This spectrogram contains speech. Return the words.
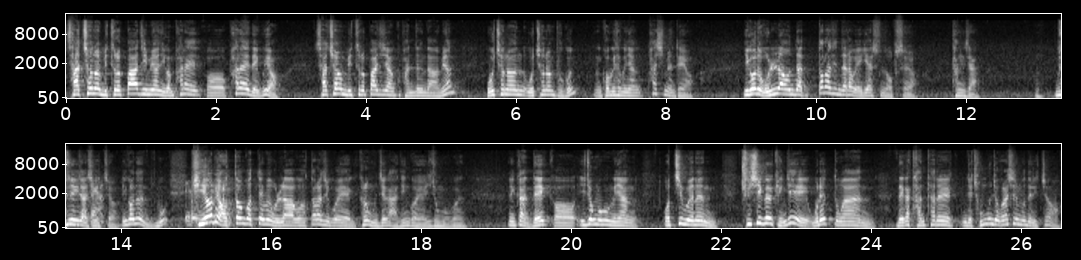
4,000원 밑으로 빠지면 이건 팔아야, 어, 팔아야 되고요. 4,000원 밑으로 빠지지 않고 반등 나오면 5,000원, 5,000원 부근 음, 거기서 그냥 파시면 돼요. 이거는 올라온다, 떨어진다라고 얘기할 수는 없어요. 당장. 음, 무슨 얘기인지 아시겠죠? 이거는 뭐 기업의 어떤 것 때문에 올라가고 떨어지고의 그런 문제가 아닌 거예요. 이 종목은. 그러니까 내, 어, 이 종목은 그냥 어찌 보면은 주식을 굉장히 오랫동안 내가 단타를 이제 전문적으로 하시는 분들 있죠.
